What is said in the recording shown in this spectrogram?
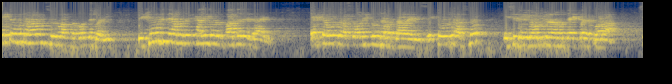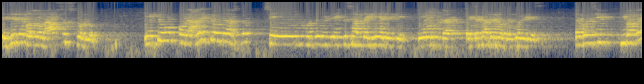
একটা উদাহরণ স্বরূপ আমরা বলতে পারি। দেখেও যদি আমাদের বাজারে একটা অনেকক্ষণ দাঁড়ায় একটা আসলো, এসে মধ্যে একবারে ভরা। সে যেতে পারল না, আফসোস করল। একটু পরে আরেকটা আসলো, সে একটু সামনে গিয়ে দেখে এই একটা মধ্যে পড়ে গেছে। তারপর সে কীভাবে?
